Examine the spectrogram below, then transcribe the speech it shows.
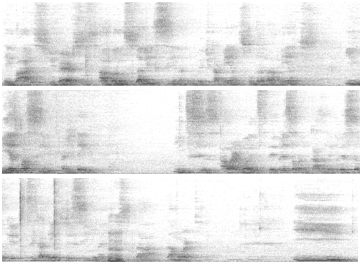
tem vários, diversos avanços da medicina, com medicamentos, com tratamentos, e mesmo assim a gente tem índices alarmantes de depressão, né? no caso a depressão que desencadeia o suicídio, né? Uhum. da, da morte. E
